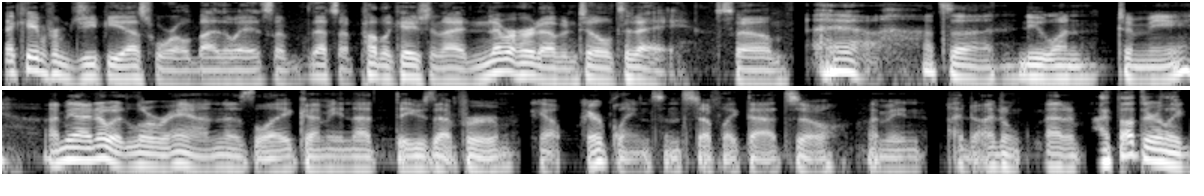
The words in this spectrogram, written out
That came from GPS World, by the way. It's a that's a publication that I had never heard of until today. So yeah, that's a new one to me. I mean, I know what Loran is like. I mean, that they use that for you know airplanes and stuff like that. So I mean, I, I don't. I, I thought they're like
